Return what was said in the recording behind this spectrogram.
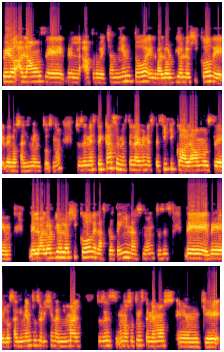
pero hablábamos de, del aprovechamiento, el valor biológico de, de, los alimentos, ¿no? Entonces, en este caso, en este live en específico, hablábamos de, del valor biológico de las proteínas, ¿no? Entonces, de, de los alimentos de origen animal. Entonces, nosotros tenemos em, que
